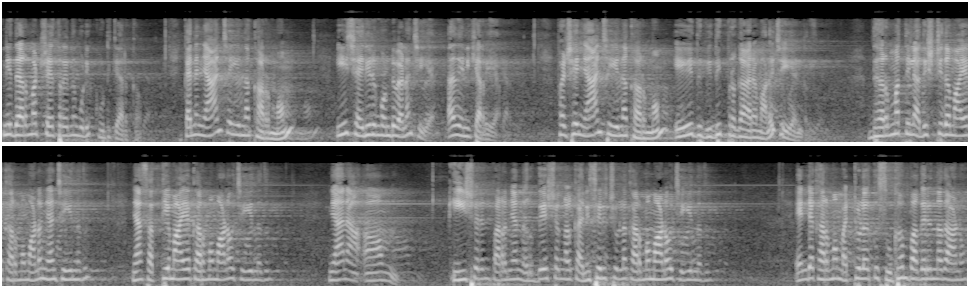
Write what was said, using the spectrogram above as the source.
ഇനി ധർമ്മക്ഷേത്ര എന്നും കൂടി കൂട്ടിച്ചേർക്കാം. കാരണം ഞാൻ ചെയ്യുന്ന കർമ്മം ഈ ശരീരം കൊണ്ട് വേണം ചെയ്യാൻ. അതെനിക്കറിയാം. പക്ഷേ ഞാൻ ചെയ്യുന്ന കർമ്മം ഏത് വിധിപ്രകാരമാണ് ചെയ്യേണ്ടത്? ധർമ്മത്തിൽ അധിഷ്ഠിതമായ കർമ്മമാണോ ഞാൻ ചെയ്യുന്നത്? ഞാൻ സത്യമായ കർമ്മമാണോ ചെയ്യുന്നത്? ഞാൻ ഈശ്വരൻ പറഞ്ഞ നിർദ്ദേശങ്ങൾക്കനുസരിച്ചുള്ള കർമ്മമാണോ ചെയ്യുന്നത്? എന്റെ കർമ്മം മറ്റുള്ളവർക്ക് സുഖം പകരുന്നതാണോ?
